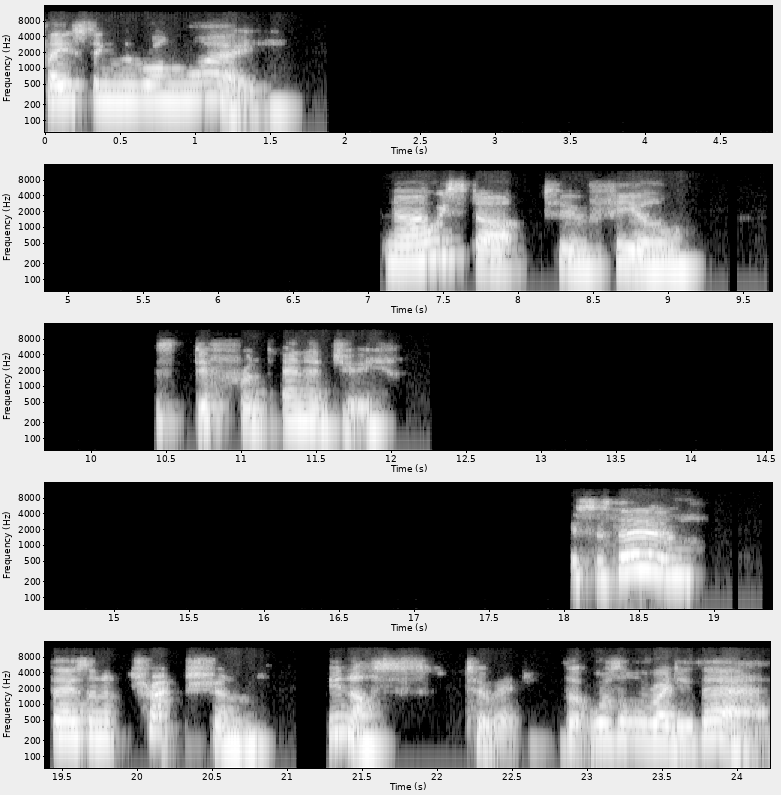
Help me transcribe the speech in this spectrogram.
facing the wrong way. Now we start to feel this different energy. It's as though there's an attraction in us to it that was already there.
